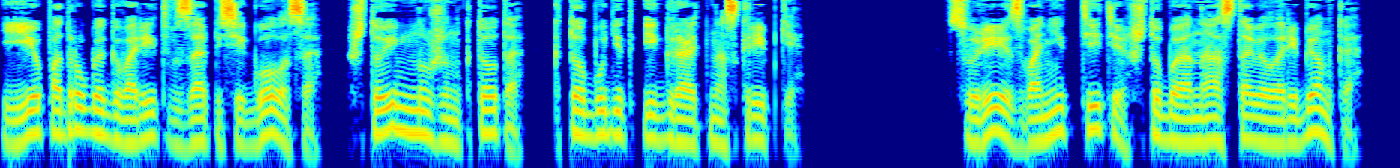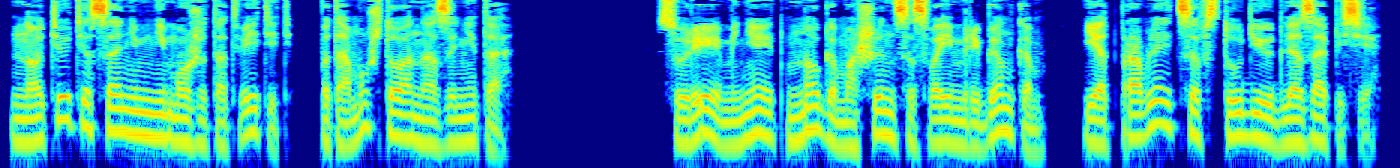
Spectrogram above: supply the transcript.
ее подруга говорит в записи голоса, что им нужен кто-то, кто будет играть на скрипке. Сурея звонит тете, чтобы она оставила ребенка, но тетя Саним не может ответить, потому что она занята. Сурея меняет много машин со своим ребенком и отправляется в студию для записи.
